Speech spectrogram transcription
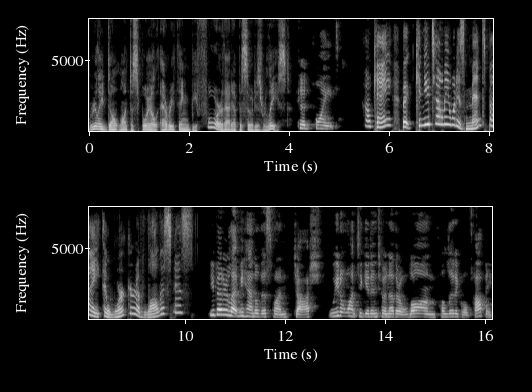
really don't want to spoil everything before that episode is released. Good point. Okay, but can you tell me what is meant by a worker of lawlessness? You better let me handle this one, Josh. We don't want to get into another long political topic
